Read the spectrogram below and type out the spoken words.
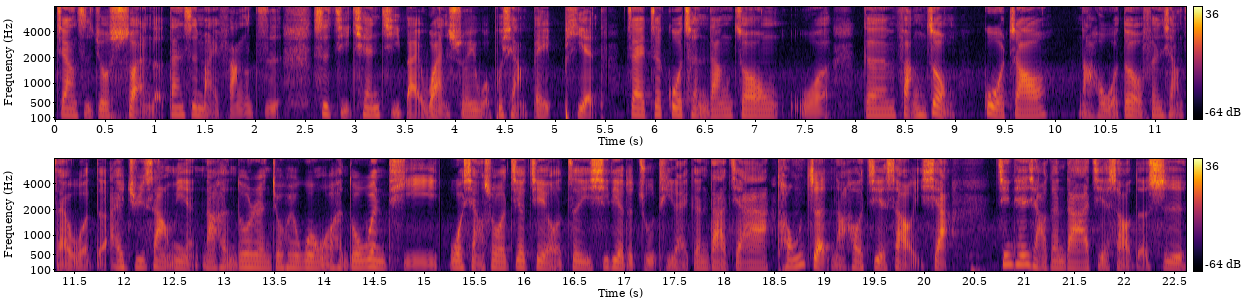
这样子就算了，但是买房子是几千几百万，所以我不想被骗。在这过程当中，我跟房仲过招。然后我都有分享在我的 IG 上面，那很多人就会问我很多问题。我想说，就借由这一系列的主题来跟大家同整，然后介绍一下。今天想要跟大家介绍的是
